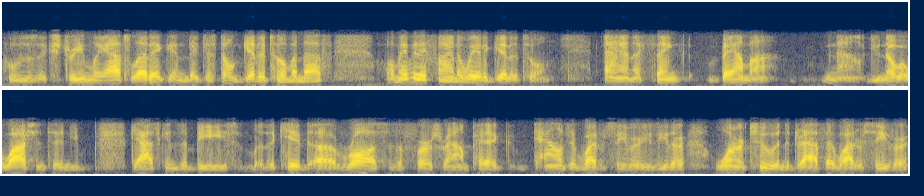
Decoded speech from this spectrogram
who's extremely athletic, and they just don't get it to him enough. Well, maybe they find a way to get it to him. And I think Bama now, you know at Washington, you Gaskin's a beast. The kid uh, Ross is a first round pick, talented wide receiver. He's either one or two in the draft at wide receiver.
